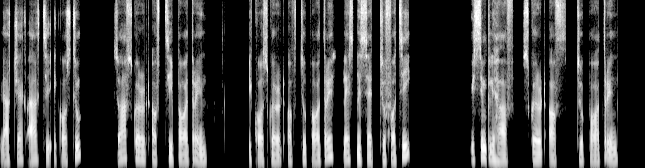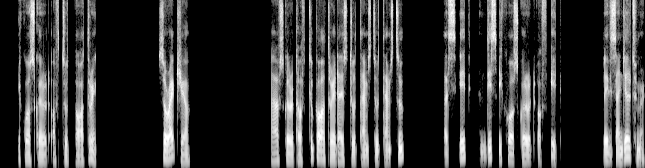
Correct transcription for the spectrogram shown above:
We have checked I have t equals 2. So I have square root of t power 3 equals square root of 2 power 3. Let's insert 2 for t we simply have square root of 2 power 3 equals square root of 2 power 3. So right here, I have square root of 2 power 3, that is 2 times 2 times 2. That's 8, and this equals square root of 8. Ladies and gentlemen,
